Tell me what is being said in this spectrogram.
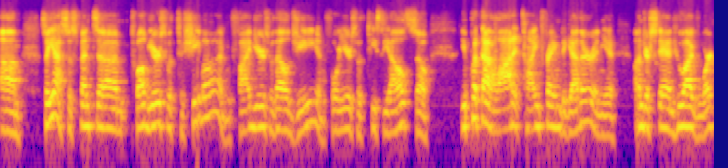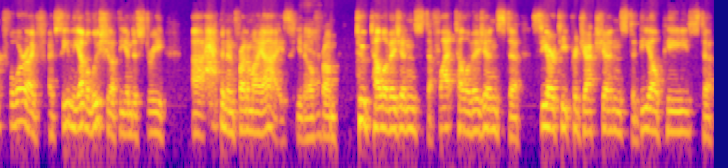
Um, so yeah, so spent uh, 12 years with Toshiba and five years with LG and four years with TCL. So you put that a lot of time frame together and you understand who I've worked for. I've I've seen the evolution of the industry uh, happen in front of my eyes. You know, yeah. from tube televisions to flat televisions to CRT projections to DLPs to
